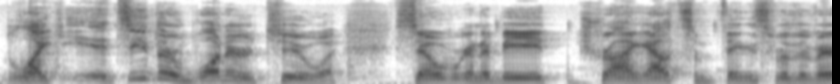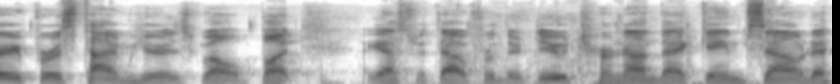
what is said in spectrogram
like it's either one or two. So we're going to be trying out some things for the very first time here as well. But I guess without further ado, turn on that game sound.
